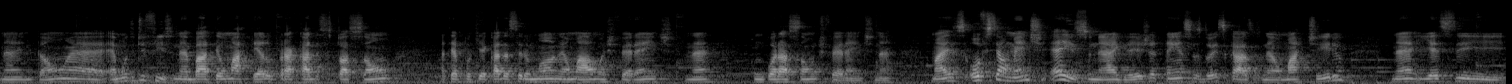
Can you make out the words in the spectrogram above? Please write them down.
né? Então é, é muito difícil, né? Bater um martelo para cada situação, até porque cada ser humano é uma alma diferente, né? Com um coração diferente, né? Mas oficialmente é isso, né? A igreja tem esses dois casos, né? O martírio, né? E esse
